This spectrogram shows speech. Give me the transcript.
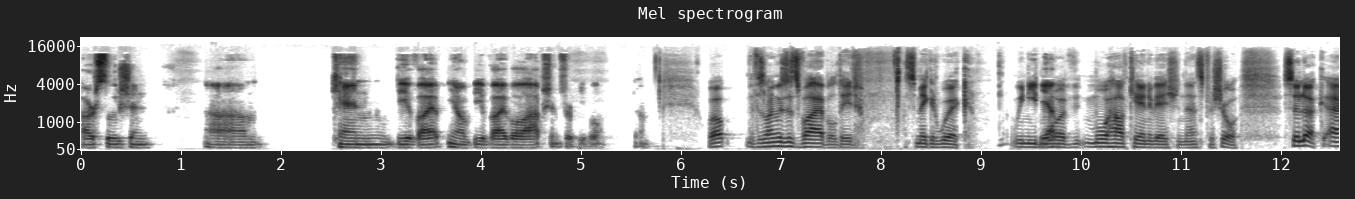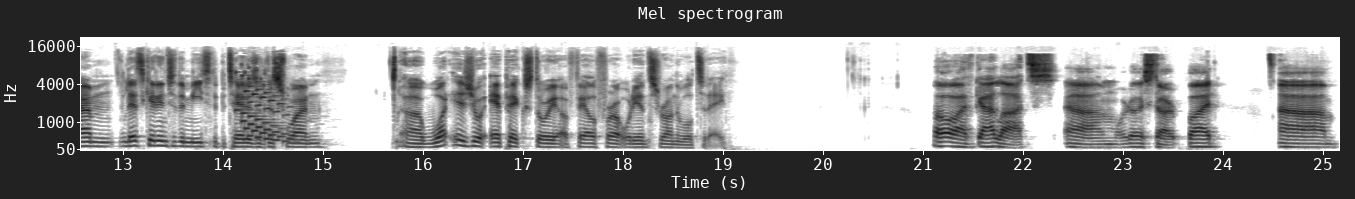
our solution, um, can be a vi- you know, be a viable option for people. So, Well, as long as it's viable, dude, let's make it work. We need Yep. more more healthcare innovation, that's for sure. So, look, um, let's get into the meat, the potatoes of this one. Uh, what is your epic story of fail for our audience around the world today? Oh, I've got lots. Um, where do I start? But um,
